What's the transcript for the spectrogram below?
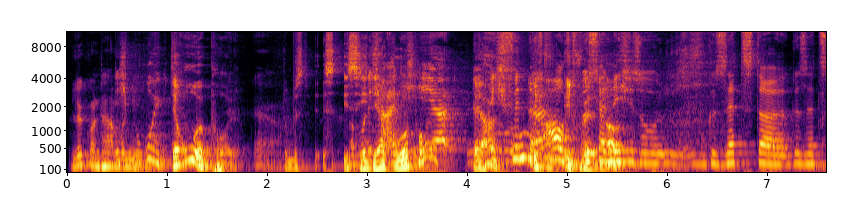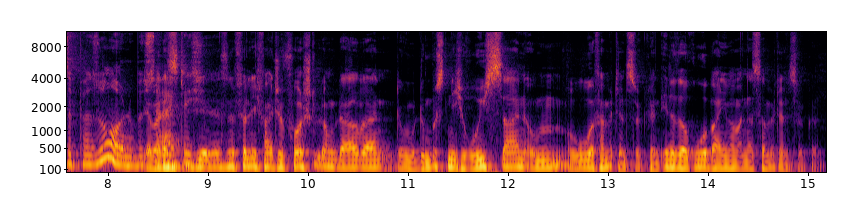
Glück und dich Harmonie. beruhigt. Der Ruhepol. Du bist, ist, ist sie ich der Ruhepol? eher- ja. ich finde auch, ich du bist ja auch. nicht so gesetzter, gesetzte Person. Du bist Ja, ja, aber das, eigentlich. das ist eine völlig falsche Vorstellung darüber. Du, du musst nicht ruhig sein, um Ruhe vermitteln zu können. Innere Ruhe bei jemand anders vermitteln zu können.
